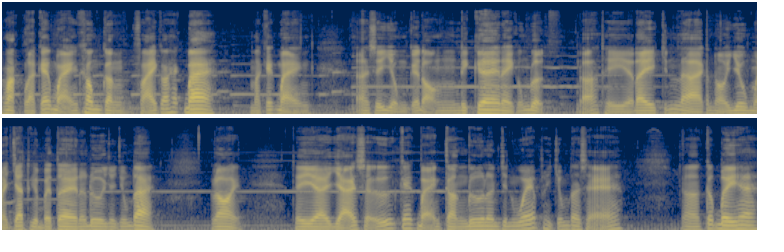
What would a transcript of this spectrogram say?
Hoặc là các bạn không cần phải có h3 mà các bạn uh, sử dụng cái đoạn liệt kê này cũng được. Đó thì đây chính là cái nội dung mà chat GPT nó đưa cho chúng ta. Rồi thì à, giả sử các bạn cần đưa lên trên web thì chúng ta sẽ à, copy ha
